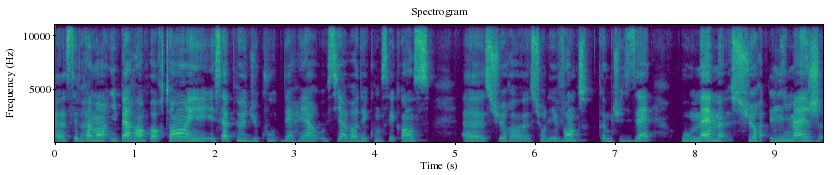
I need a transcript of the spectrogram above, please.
Euh, c'est vraiment hyper important et, ça peut du coup derrière aussi avoir des conséquences euh, euh, sur les ventes, comme tu disais, ou même sur l'image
